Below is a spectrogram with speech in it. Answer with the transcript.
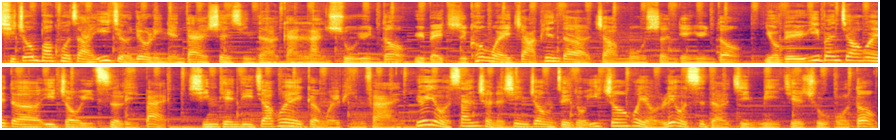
其中包括在一九六零年代盛行的橄榄树运动与被指控为诈骗的账目。圣殿运动有别于一般教会的一周一次礼拜，新天地教会更为频繁，约有三成的信众最多一周会有六次的紧密接触活动。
